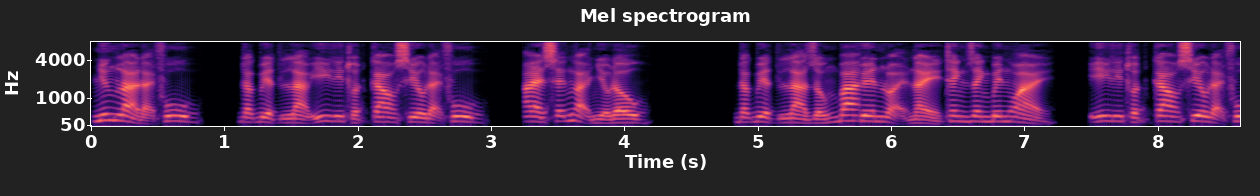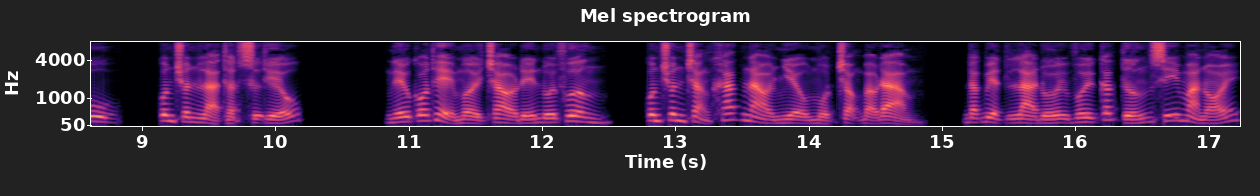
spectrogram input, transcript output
Nhưng là đại phu, đặc biệt là y lý thuật cao siêu đại phu, ai sẽ ngại nhiều đâu. Đặc biệt là giống ba huyên loại này thanh danh bên ngoài, y lý thuật cao siêu đại phu, quân chuân là thật sự thiếu. Nếu có thể mời chào đến đối phương, quân chuân chẳng khác nào nhiều một trọng bảo đảm, đặc biệt là đối với các tướng sĩ mà nói,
